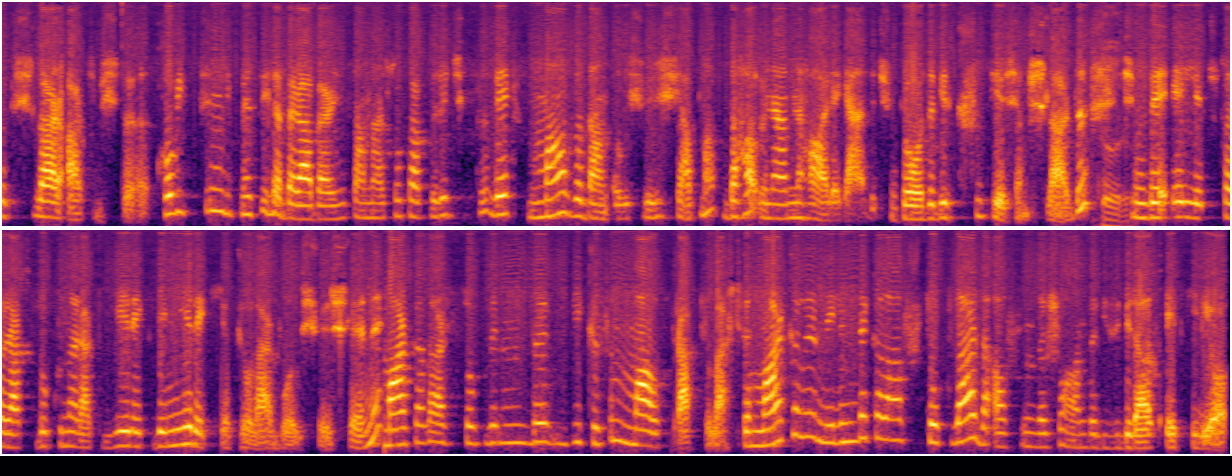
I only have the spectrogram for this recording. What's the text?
satışlar artmıştı. Covid'in bitmesiyle beraber insanlar sokaklara çıktı ve mağazadan alışveriş yapmak daha önemli hale geldi. Çünkü orada bir kısıt yaşamışlardı. Doğru. Şimdi elle tutarak, dokunarak, yiyerek, deneyerek yapıyorlar bu alışverişlerini. Markalar stoklarında bir kısım mal bıraktılar. İşte markaların elinde kalan stoklar da aslında şu anda bizi biraz etkiliyor.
